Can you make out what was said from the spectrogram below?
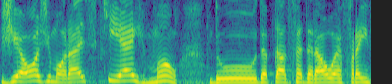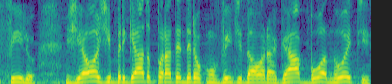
George Moraes, que é irmão do deputado federal Efraim Filho. George, obrigado por atender ao convite da Hora H. Boa noite.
